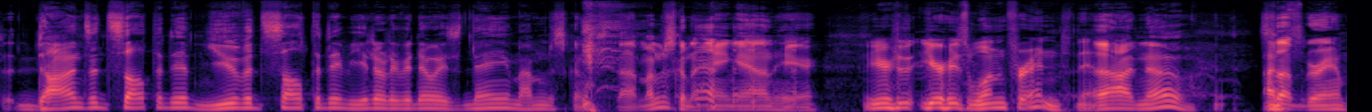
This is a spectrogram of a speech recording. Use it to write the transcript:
Don's insulted him. You've insulted him. You don't even know his name. I'm just gonna stop. I'm just gonna hang out here. You're you're his one friend now. I know. I'm What's up, Graham?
